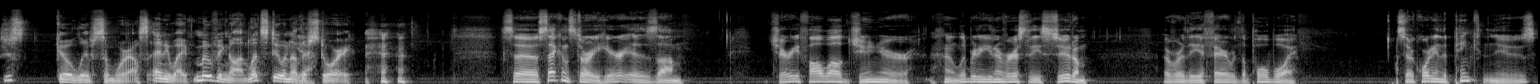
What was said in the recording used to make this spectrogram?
Just go live somewhere else. Anyway, moving on. Let's do another Yeah. story. So, second story here is um, Jerry Falwell Jr. Liberty University sued him over the affair with the pool boy. So, according to the Pink News,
